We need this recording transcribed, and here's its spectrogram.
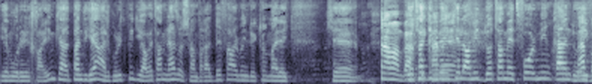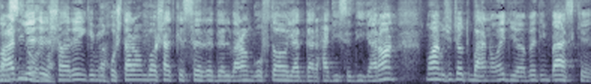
یه موردی خواهیم کرد. من دیگه الگوریتم دیابت هم نذاشتم. فقط بفرمایید دکتر ملک. که دو تا گلیبن کلامید دو تا متفورمین قند و A1C یه اشاره این که می خوشتر آن باشد که سر دلبران گفته آید در حدیث دیگران. ما همیشه جا تو برنامه دیابت این بحث که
